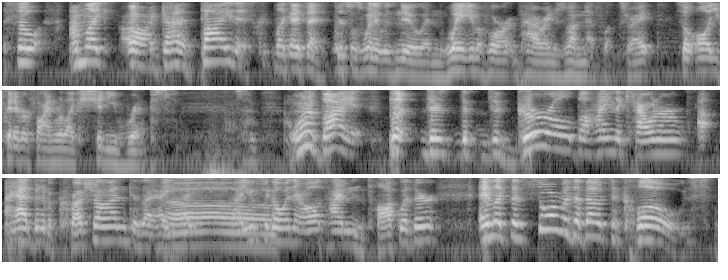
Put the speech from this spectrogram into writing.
so I'm like, oh, I gotta buy this. Like I said, this was when it was new and way before Power Rangers was on Netflix, right? So all you could ever find were like shitty rips. So I want to buy it, but there's the the girl behind the counter. I, I had a bit of a crush on because I I, Oh. I I used to go in there all the time and talk with her, and like the store was about to close.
